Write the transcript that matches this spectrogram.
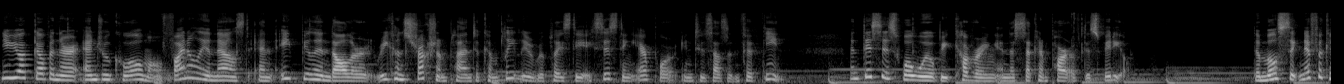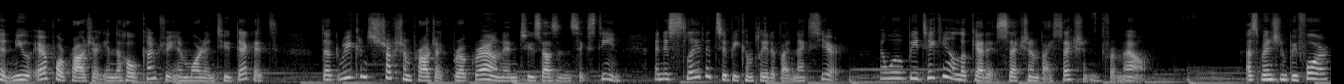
New York Governor Andrew Cuomo finally announced an $8 billion reconstruction plan to completely replace the existing airport in 2015. And this is what we'll be covering in the second part of this video. The most significant new airport project in the whole country in more than two decades, the reconstruction project broke ground in 2016 and is slated to be completed by next year, and we'll be taking a look at it section by section from now. As mentioned before,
